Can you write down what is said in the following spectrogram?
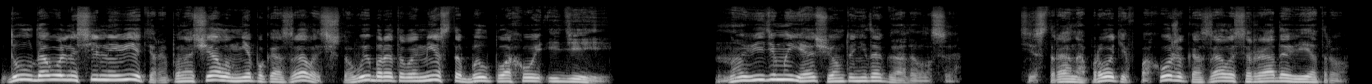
Дул довольно сильный ветер, и поначалу мне показалось, что выбор этого места был плохой идеей. Но, видимо, я о чем-то не догадывался. Сестра, напротив, похоже, казалась рада ветру.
